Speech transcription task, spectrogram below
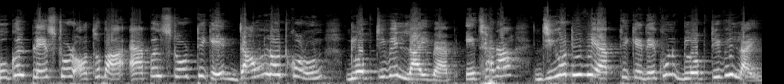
গুগল প্লে স্টোর অথবা অ্যাপল স্টোর থেকে ডাউনলোড করুন গ্লোব টিভি লাইভ অ্যাপ। এছাড়া জিও টিভি অ্যাপ থেকে দেখুন গ্লোব টিভি লাইভ।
